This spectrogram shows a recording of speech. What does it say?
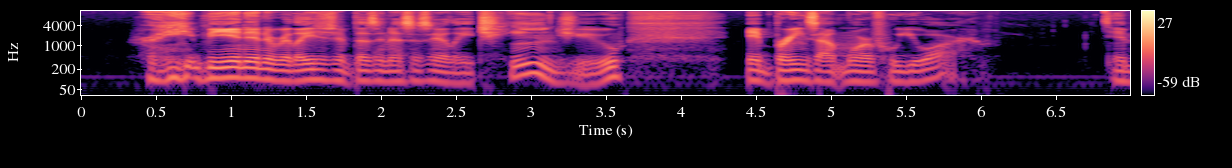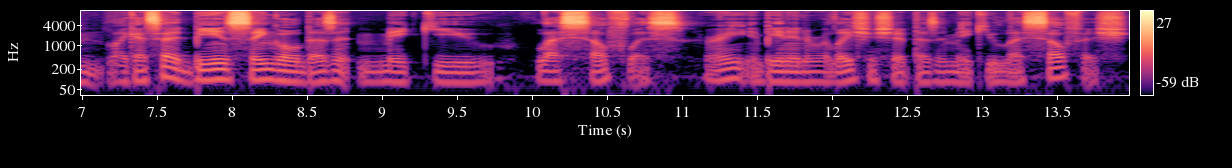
right? Being in a relationship doesn't necessarily change you, it brings out more of who you are. And like I said, being single doesn't make you less selfless, right? And being in a relationship doesn't make you less selfish.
